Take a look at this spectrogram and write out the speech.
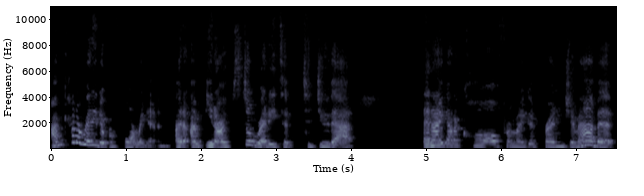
i'm kind of ready to perform again. I, i'm you know i'm still ready to to do that. And i got a call from my good friend jim abbott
